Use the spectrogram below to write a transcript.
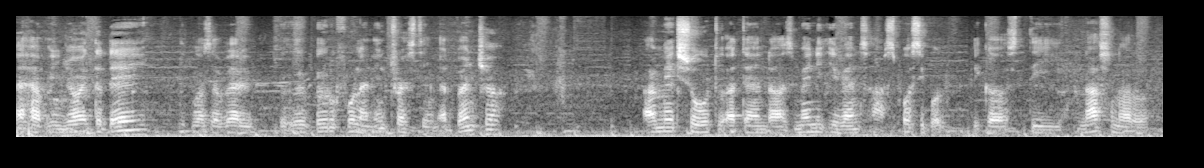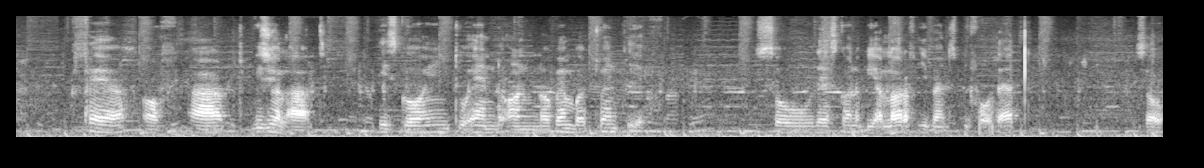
I have enjoyed the day. It was a very beautiful and interesting adventure. I make sure to attend as many events as possible because the National Fair of Art, Visual Art is going to end on November 20th so there's going to be a lot of events before that. So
